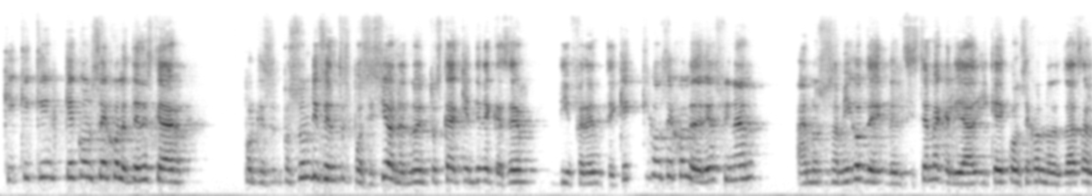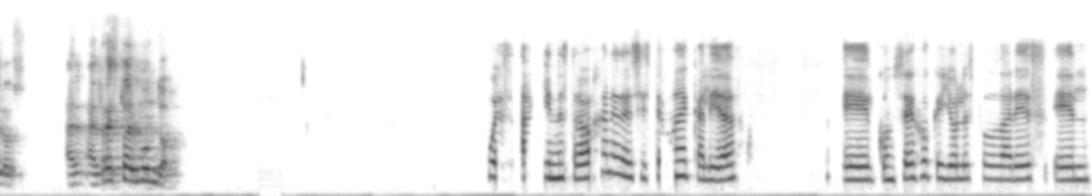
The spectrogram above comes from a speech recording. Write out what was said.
¿Qué, qué, qué, consejo le tienes que dar? Porque pues son diferentes posiciones, ¿no? Entonces cada quien tiene que ser diferente. ¿Qué, qué consejo le darías final a nuestros amigos de, del sistema de calidad y qué consejo nos das a los, al, resto del mundo? Pues a quienes trabajan en el sistema de calidad, el consejo que yo les puedo dar es el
